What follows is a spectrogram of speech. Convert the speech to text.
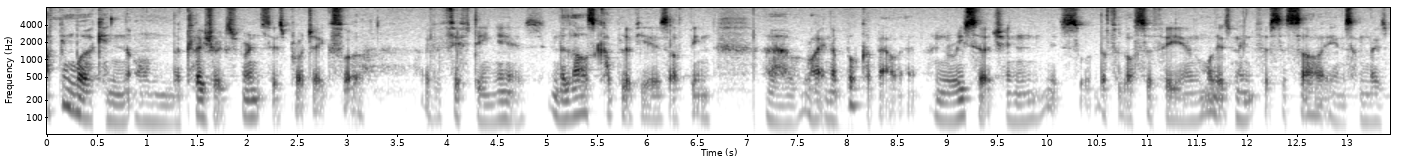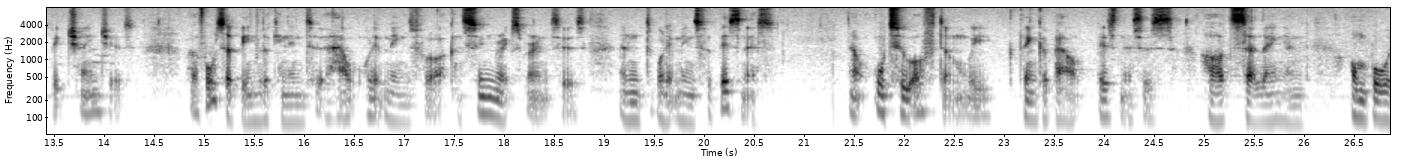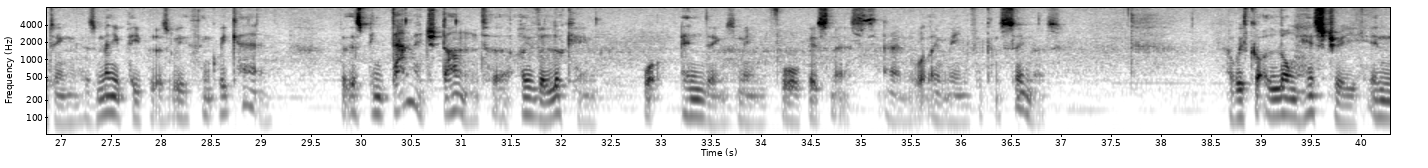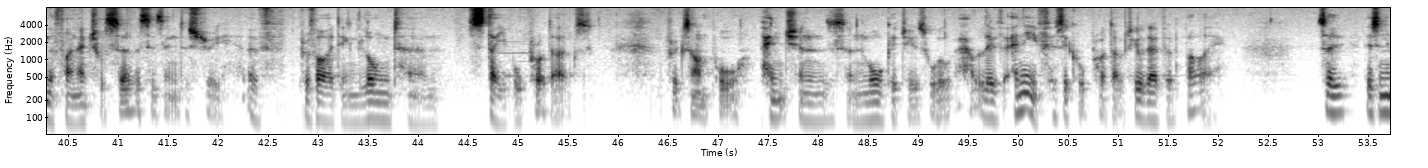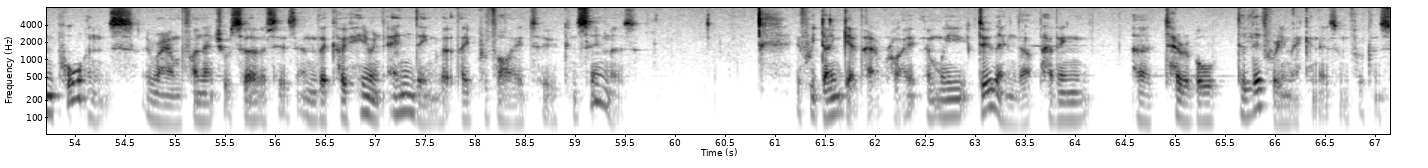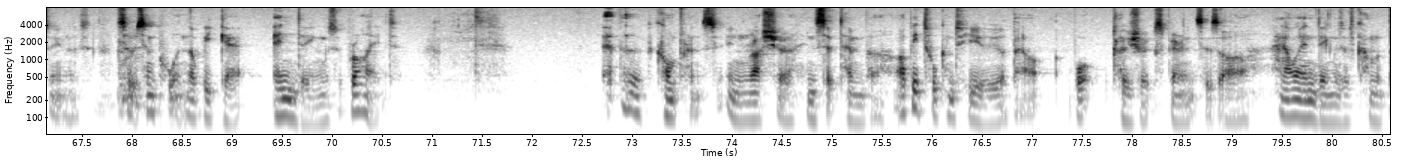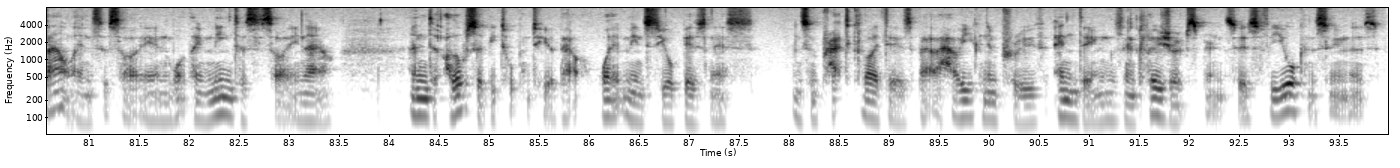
I've been working on the Closure Experiences project for over 15 years. In the last couple of years I've been uh, writing a book about it and researching its sort of the philosophy and what it's meant for society and some of those big changes. But I've also been looking into how what it means for our consumer experiences and what it means for business. Now, all too often we think about business as hard selling and onboarding as many people as we think we can. But there's been damage done to overlooking what endings mean for business and what they mean for consumers. And we've got a long history in the financial services industry of providing long-term stable products. For example, pensions and mortgages will outlive any physical product you'll ever buy. So there's an importance around financial services and the coherent ending that they provide to consumers if we don't get that right, then we do end up having a terrible delivery mechanism for consumers. So it's important that we get endings right. At the conference in Russia in September, I'll be talking to you about what closure experiences are, how endings have come about in society and what they mean to society now. And I'll also be talking to you about what it means to your business and some practical ideas about how you can improve endings and closure experiences for your consumers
